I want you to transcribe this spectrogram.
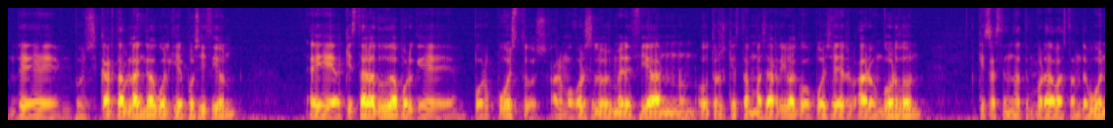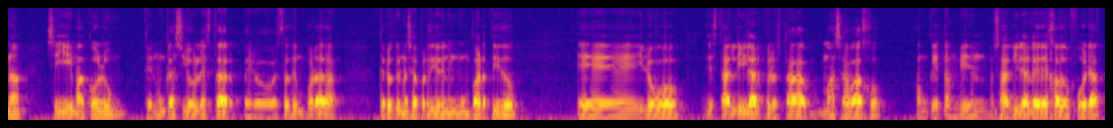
de pues carta blanca, cualquier posición. eh, aquí está la duda porque por puestos a lo mejor se los merecían otros que están más arriba, como puede ser Aaron Gordon, que está haciendo una temporada bastante buena. CJ McCollum, que nunca ha sido All-Star, pero esta temporada creo que no se ha perdido ningún partido. Eh, y luego está Lillard, pero está más abajo, aunque también, o sea, Lillard le he dejado fuera,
